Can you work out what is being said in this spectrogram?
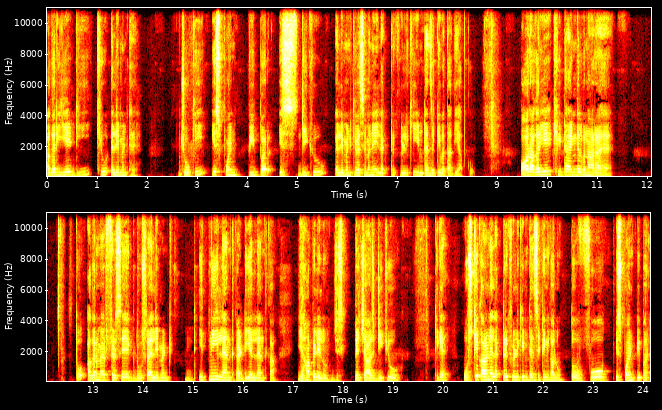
अगर ये डी क्यू एलिमेंट है, जो कि इस पॉइंट पी पर, इस डी क्यू एलिमेंट की वजह से मैंने इलेक्ट्रिक फ़ील्ड की इंटेंसिटी बता दी आपको। और अगर ये थीटा एंगल बना रहा है तो अगर मैं फिर से एक दूसरा एलिमेंट इतनी लेंथ का डी एल लेंथ का, यहाँ पे ले लूँ, जिस पे चार्ज डी क्यू ठीक है? उसके कारण इलेक्ट्रिक फ़ील्ड की इंटेंसिटी निकालूँ तो वो इस पॉइंट पी पर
